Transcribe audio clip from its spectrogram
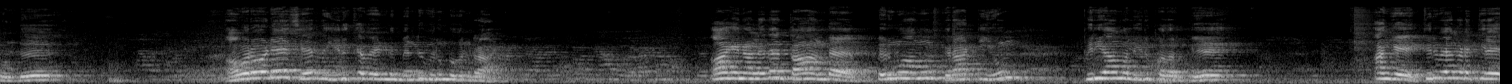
கொண்டு அவரோடே சேர்ந்து இருக்க வேண்டும் என்று விரும்புகின்றாள். ஆகையினாலே தான் தான் அந்த பெருமானும் பிராட்டியும் பிரியாமல் இருப்பதற்கு அங்கே திருவேங்கடத்திலே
